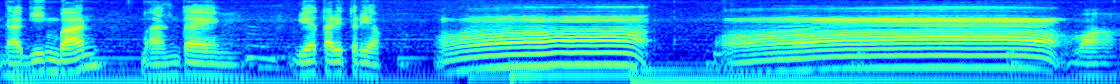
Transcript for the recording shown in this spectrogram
daging ban banteng. Dia tadi teriak "Mm, mm." wah.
